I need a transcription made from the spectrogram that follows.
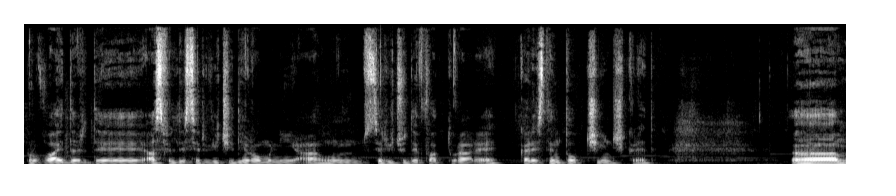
provider de astfel de servicii din România, un serviciu de facturare care este în top 5, cred, uh,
